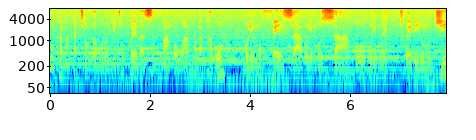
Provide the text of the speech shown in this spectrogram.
mukama katonda omulungi tukwebaza kubanga obwakabaka bwo bulimu feeza bulimu zaabu bulimu ebintu ebirungi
